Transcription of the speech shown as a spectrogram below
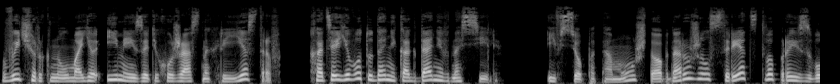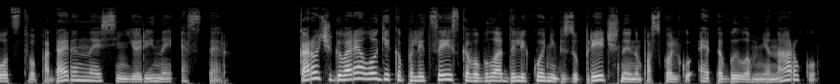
Вычеркнул мое имя из этих ужасных реестров, хотя его туда никогда не вносили. И все потому, что обнаружил средство производства, подаренное сеньориной Эстер. Короче говоря, логика полицейского была далеко не безупречной, но поскольку это было мне на руку,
